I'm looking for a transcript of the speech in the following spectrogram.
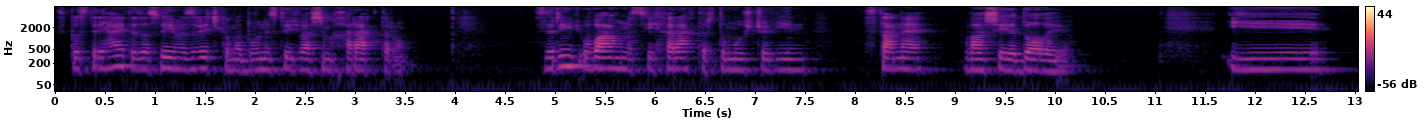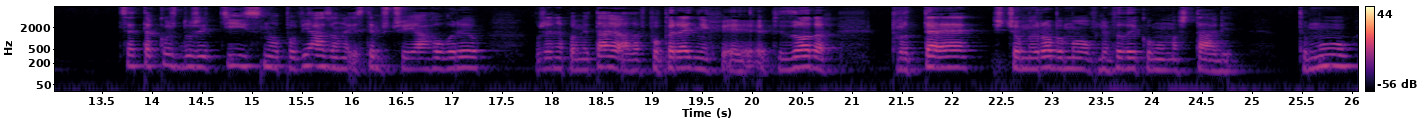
спостерігайте за своїми звичками, бо вони стають вашим характером. Зверніть увагу на свій характер, тому що він стане вашою долею. І це також дуже тісно пов'язано із тим, що я говорив, вже не пам'ятаю, але в попередніх е, епізодах про те, що ми робимо в невеликому масштабі. Тому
